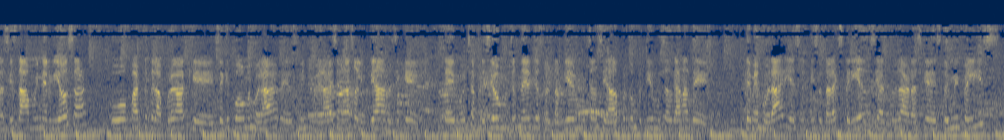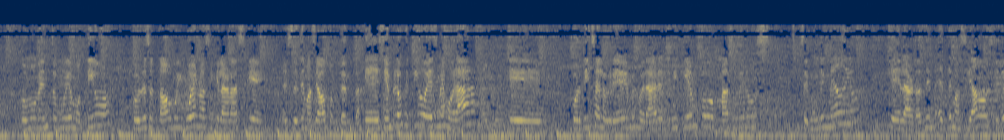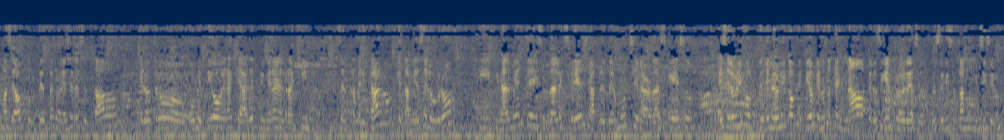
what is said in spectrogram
verdad estaba muy nerviosa. Hubo partes de la prueba que sé que puedo mejorar. Es mi primera vez en unas Olimpiadas, así que hay mucha presión, muchos nervios, pero también mucha ansiedad por competir, muchas ganas de, de mejorar y disfrutar la experiencia. Entonces la verdad es que estoy muy feliz. Fue un momento muy emotivo, fue un resultado muy bueno, así que la verdad es que estoy demasiado contenta. Eh, siempre el objetivo es mejorar. Eh, por dicha logré mejorar mi tiempo más o menos segundo y medio, que la verdad es demasiado, estoy demasiado contenta con ese resultado. El otro objetivo era quedar de primera en el ranking centroamericano, que también se logró. Y finalmente disfrutar la experiencia, aprender mucho y la verdad es que eso es el único, el único objetivo que no se ha terminado, pero sigue en progreso. Lo estoy disfrutando muchísimo.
